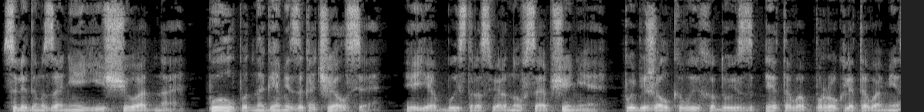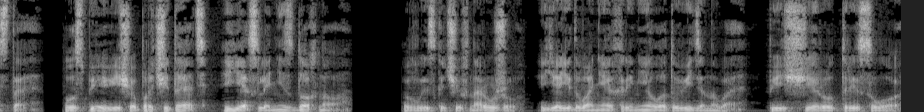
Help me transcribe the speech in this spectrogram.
Следом за ней еще одна. Пол под ногами закачался, и я, быстро свернув сообщение, побежал к выходу из этого проклятого места. Успею еще прочитать, если не сдохну. Выскочив наружу, я едва не охренел от увиденного. Пещеру трясло.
